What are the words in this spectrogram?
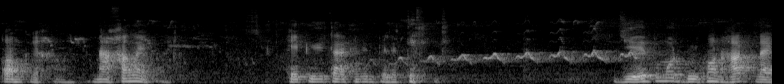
কমকৈ খাওঁ নাখাওঁৱে মই সেইটো তাৰখিনিত বেলেগকৈ যিহেতু মোৰ দুইখন হাত নাই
